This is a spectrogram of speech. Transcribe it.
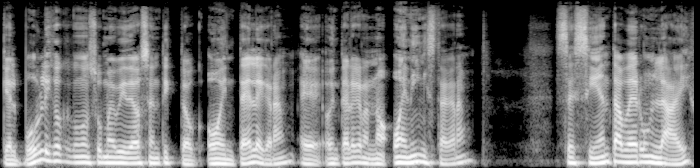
que el público que consume videos en TikTok o en Telegram, eh, o en Telegram no, o en Instagram, se sienta a ver un live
